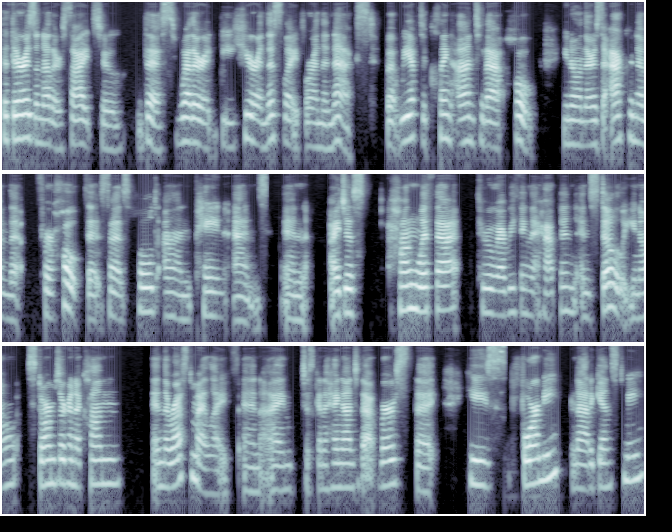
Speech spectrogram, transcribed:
that there is another side to this, whether it be here in this life or in the next. But we have to cling on to that hope you know, and there's an acronym that for hope that says hold on, pain ends. And I just hung with that through everything that happened. And still, you know, storms are going to come in the rest of my life. And I'm just going to hang on to that verse that he's for me, not against me.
